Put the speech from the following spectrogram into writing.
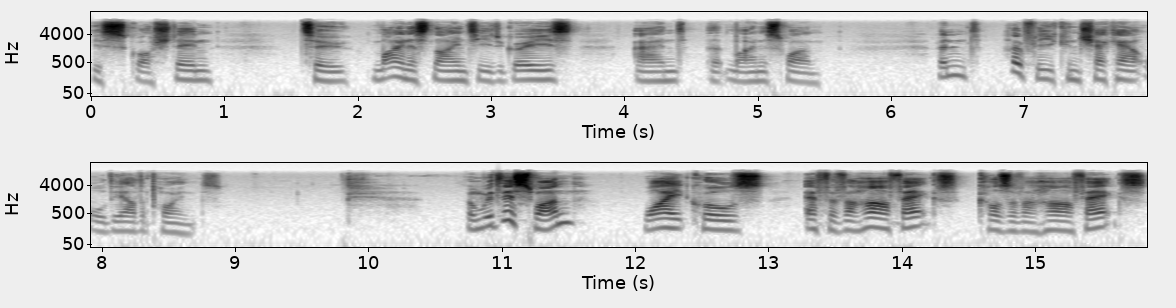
is squashed in to minus 90 degrees and at minus 1. And hopefully you can check out all the other points. And with this one, y equals f of a half x, cos of a half x,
